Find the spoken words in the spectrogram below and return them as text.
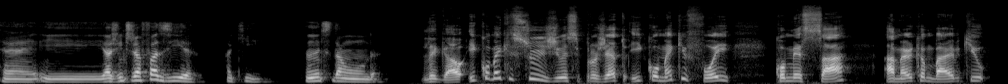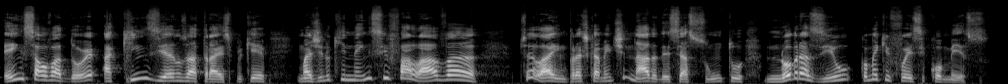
É, e a gente já fazia aqui, antes da onda. Legal. E como é que surgiu esse projeto e como é que foi começar American Barbecue em Salvador há 15 anos atrás? Porque imagino que nem se falava, sei lá, em praticamente nada desse assunto no Brasil. Como é que foi esse começo?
